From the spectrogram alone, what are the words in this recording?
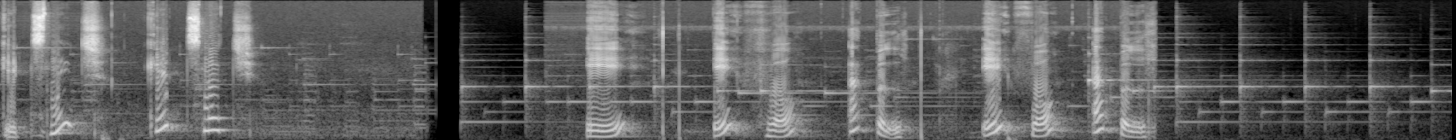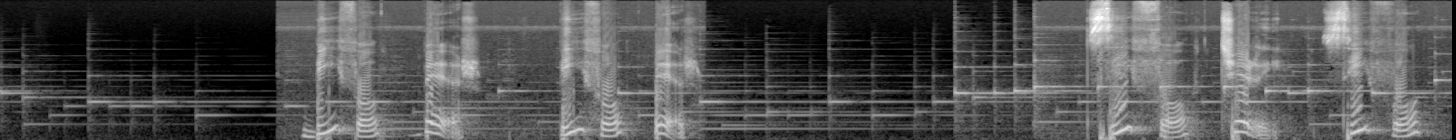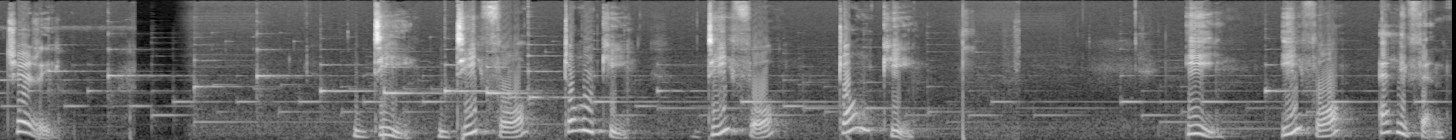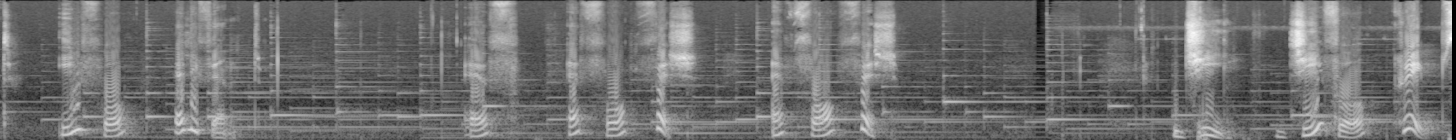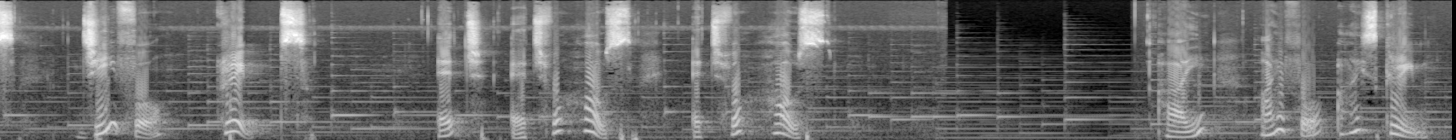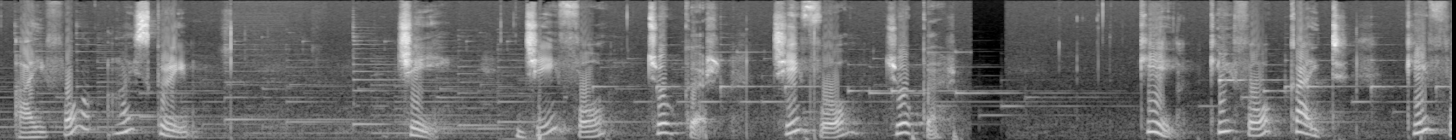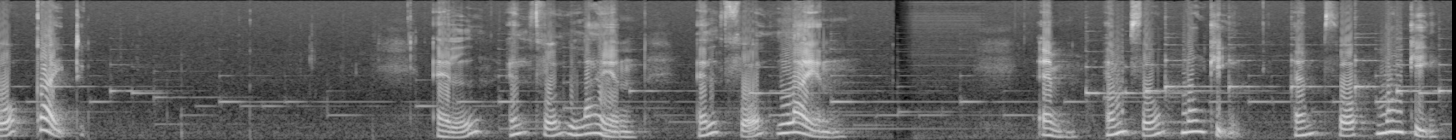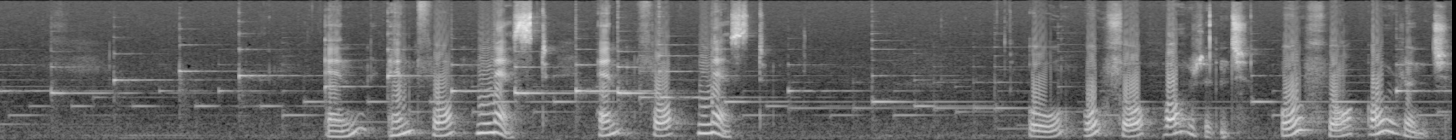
Kids Niche, Kids Niche. A, A for apple. A for apple. B for bear. B for bear. C for cherry. C for cherry. D. D for donkey. D for donkey. E. E for elephant. E for elephant. F. F for fish. F for fish. G. G for grapes. G for grapes. H. H for house. H for house. I. I for ice cream. I for ice cream. J. J for joker. J for joker. K. K for kite. K for kite. L. L for lion. L for lion. M. M for monkey. M for monkey. N. N for nest. N for nest. O. O for orange. O for orange.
